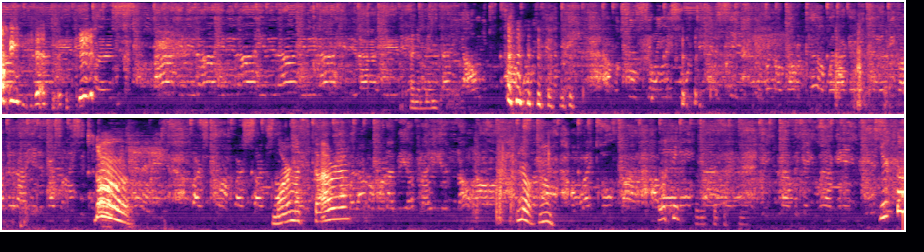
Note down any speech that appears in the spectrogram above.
I get it. Mint. More mascara? No. No. Ok. ¿Y esto?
